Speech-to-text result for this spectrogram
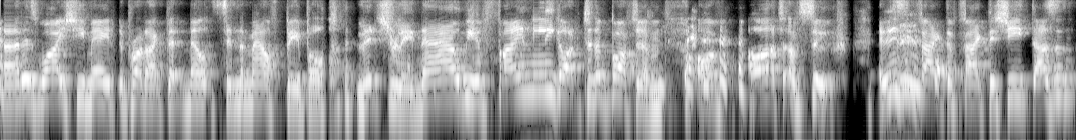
That is why she made the product that melts in the mouth, people. Literally, now we have finally got to the bottom of art of Sucre. It is, in fact, the fact that she doesn't,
